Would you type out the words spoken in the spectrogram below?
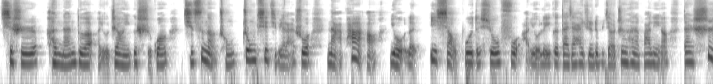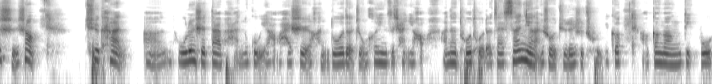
其实很难得有这样一个时光。其次呢，从中期级别来说，哪怕啊有了一小波的修复啊，有了一个大家还觉得比较震撼的八零阳，但事实上去看。啊，无论是大盘股也好，还是很多的这种核心资产也好啊，那妥妥的在三年来说，绝对是处于一个啊刚刚底部，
